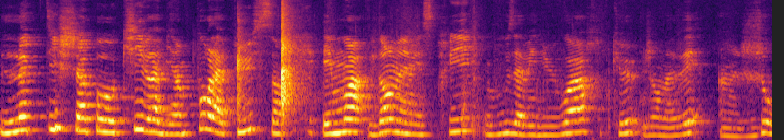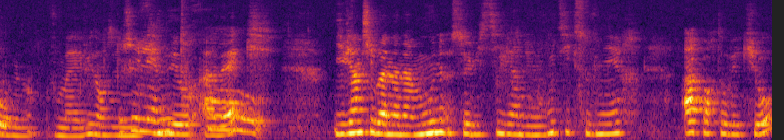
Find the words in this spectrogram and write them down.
le petit chapeau qui va bien pour la puce. Et moi, dans le même esprit, vous avez dû voir que j'en avais un jaune. Vous m'avez vu dans une Je vidéo avec. Il vient de chez Banana Moon. Celui-ci vient d'une boutique souvenir à Porto Vecchio.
